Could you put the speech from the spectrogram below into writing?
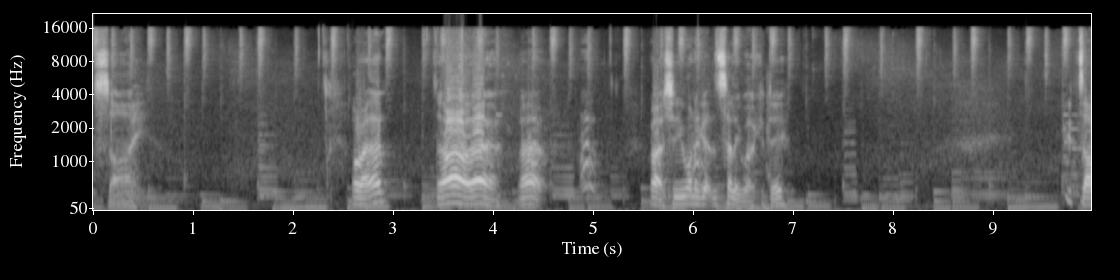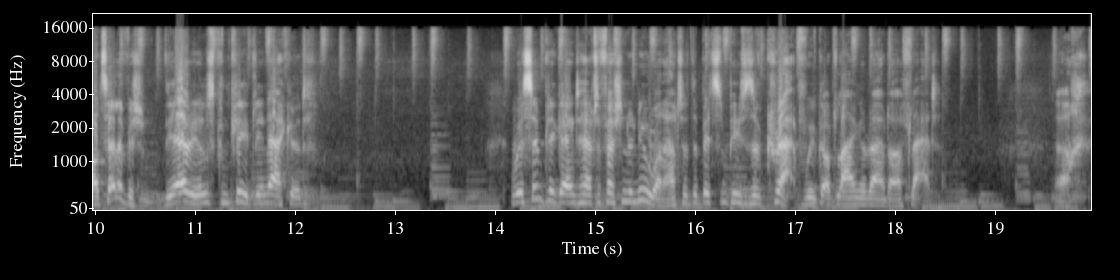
Sigh. Alright then. Oh, no. No. Right, so you want to get the telly working, do you? It's our television. The aerial's completely knackered. We're simply going to have to fashion a new one out of the bits and pieces of crap we've got lying around our flat. Ugh.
